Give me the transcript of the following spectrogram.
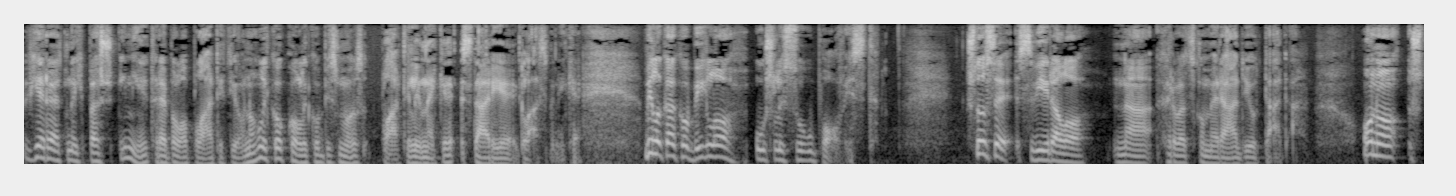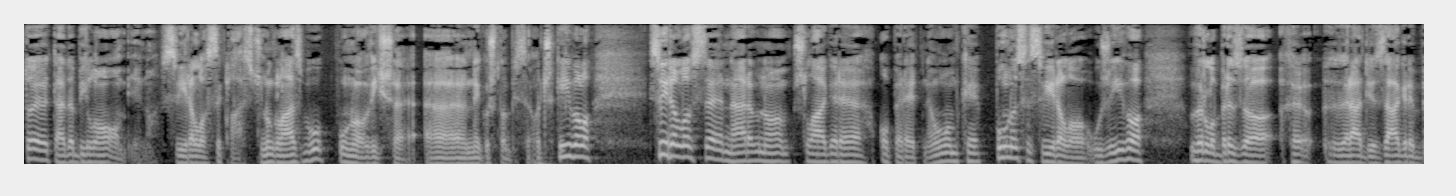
vjerojatno ih baš i nije trebalo platiti onoliko koliko bismo platili neke starije glazbenike. Bilo kako bilo, ušli su u povijest. Što se sviralo na hrvatskom radiju tada? Ono što je tada bilo omiljeno. Sviralo se klasičnu glazbu, puno više e, nego što bi se očekivalo Sviralo se naravno šlagere, operetne ulomke, puno se sviralo uživo, vrlo brzo Radio Zagreb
